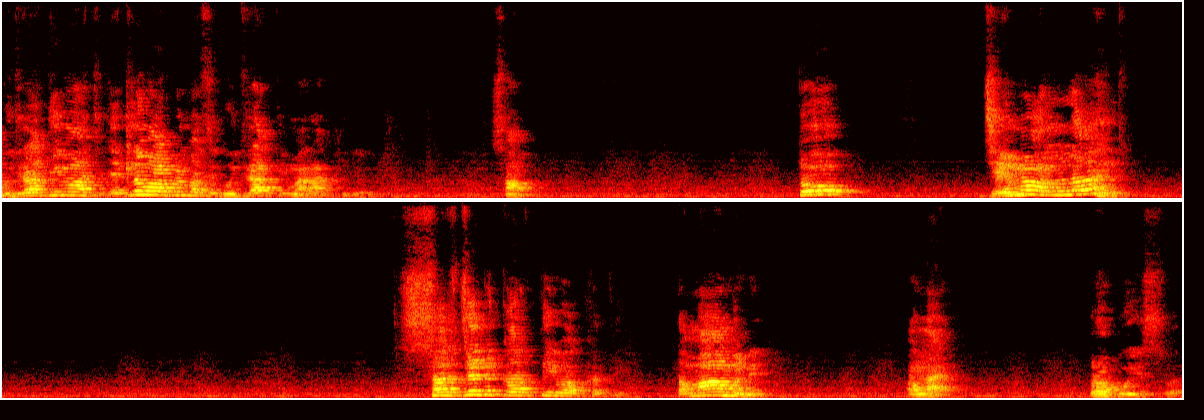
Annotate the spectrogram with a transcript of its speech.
ગુજરાતીમાં છે એટલે હું આપણી પાસે ગુજરાતીમાં રાખી રહ્યો છું. સાંભળો. તો જેમાં અલ્લાહ સર્જન કરતી વખતે તમામને અલાય પ્રભુ ઈશ્વર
